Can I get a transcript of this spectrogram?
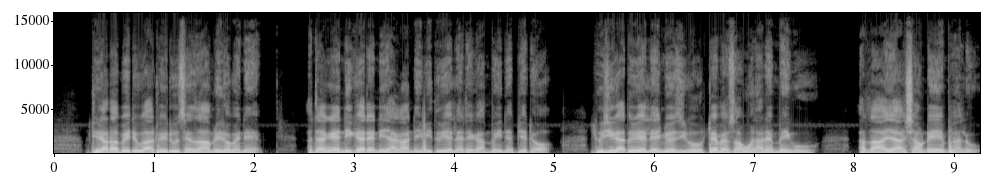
။ဒီတော့ပေတူကအထွေထူးစဉ်းစားမနေတော့ဘဲနဲ့အတန်ငယ်နီးကပ်တဲ့နေရာကနေပြီးသူ့ရဲ့လက်ထက်ကမိန်းနဲ့ပြစ်တော့ လူကြီးကသူ့ရဲ့လဲမျိုးစီကိုတဲမဲ့စွာဝင်လာတဲ့မိန်းကိုအသာအရာရှောင်းတင်းဖမ်းလို့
